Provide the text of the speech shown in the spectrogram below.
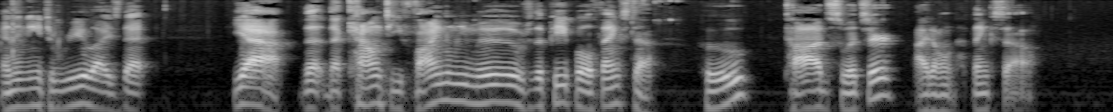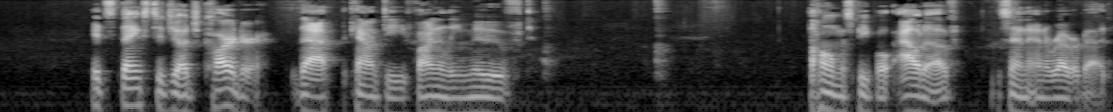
and they need to realize that, yeah, the the county finally moved the people thanks to who? Todd Spitzer? I don't think so. It's thanks to Judge Carter that the county finally moved the homeless people out of the Santa Ana riverbed.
